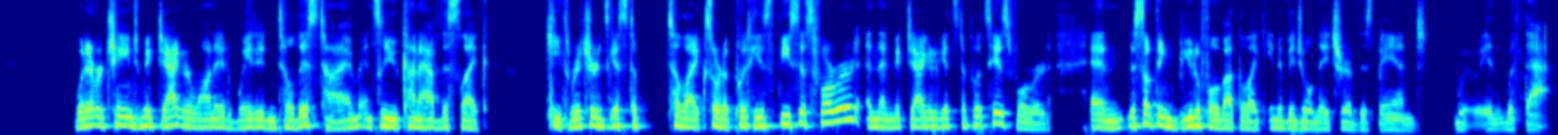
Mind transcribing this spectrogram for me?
whatever change Mick Jagger wanted waited until this time. And so you kind of have this like Keith Richards gets to to like sort of put his thesis forward and then Mick Jagger gets to put his forward. And there's something beautiful about the like individual nature of this band in with that.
